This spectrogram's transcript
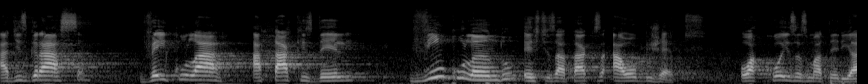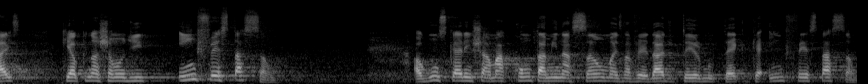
a desgraça, veicular ataques dele, vinculando estes ataques a objetos ou a coisas materiais, que é o que nós chamamos de infestação. Alguns querem chamar contaminação, mas na verdade o termo técnico é infestação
